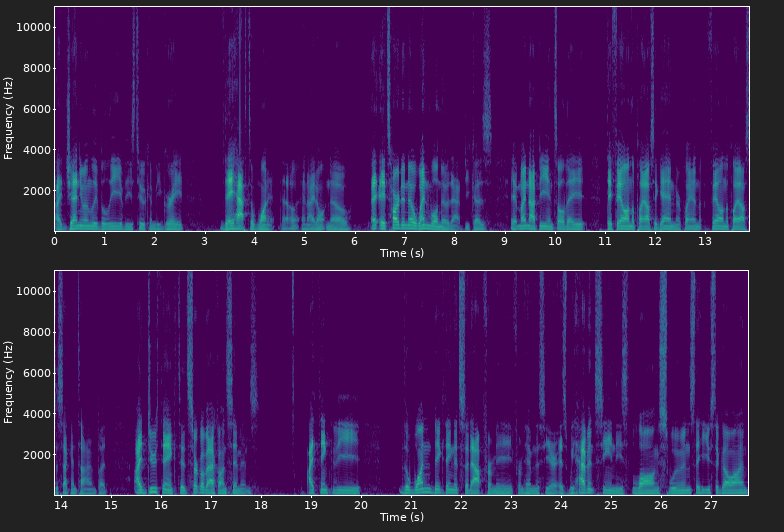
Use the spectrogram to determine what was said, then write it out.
I genuinely believe these two can be great. They have to want it though, and I don't know. It's hard to know when we'll know that because it might not be until they they fail on the playoffs again or play in, fail in the playoffs a second time. But I do think to circle back on Simmons, I think the the one big thing that stood out for me from him this year is we haven't seen these long swoons that he used to go on.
